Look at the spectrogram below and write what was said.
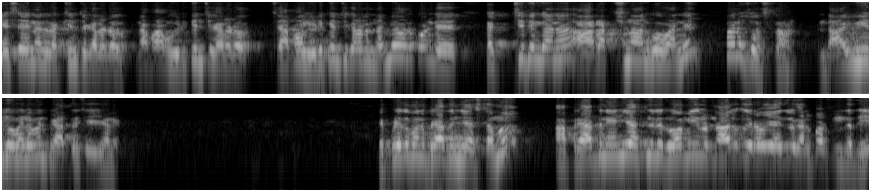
ఏసైనా రక్షించగలడు నా పాపం ఇడిపించగలడు శాపాలు ఇడిపించగలడు నమ్మేమనుకోండి ఖచ్చితంగానే ఆ రక్షణ అనుభవాన్ని మనం చూస్తామండి. దావీదు వలవని ప్రార్థన చేయాలి. ఎప్పుడైతే మనం ప్రార్థన చేస్తామో ఆ ప్రార్థన ఏం చేస్తుంది రోమిలు నాలుగు ఇరవై ఐదులో కనపడుతుంది అది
